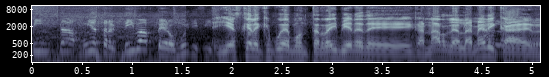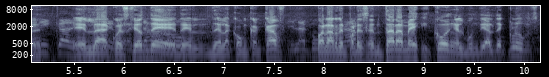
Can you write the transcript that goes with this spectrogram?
pinta muy atractiva, pero muy difícil. Y es que el equipo de Monterrey viene de ganarle a la América, en, la cuestión de, la CONCACAF para representar a México en el Mundial de Clubes.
